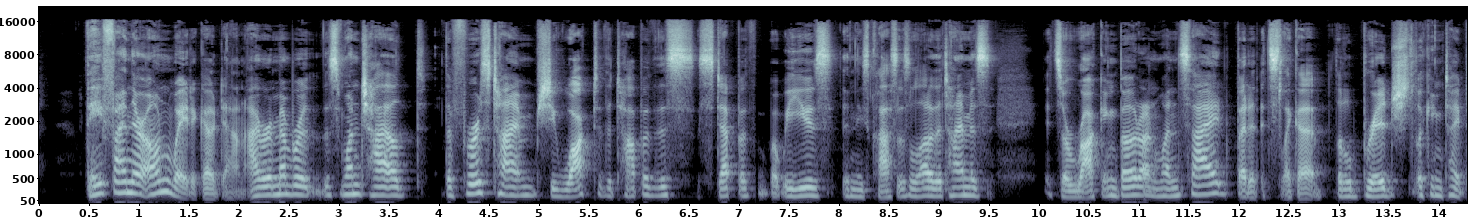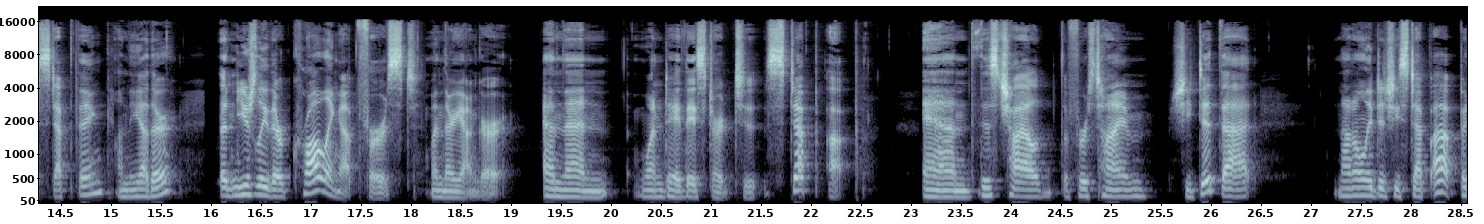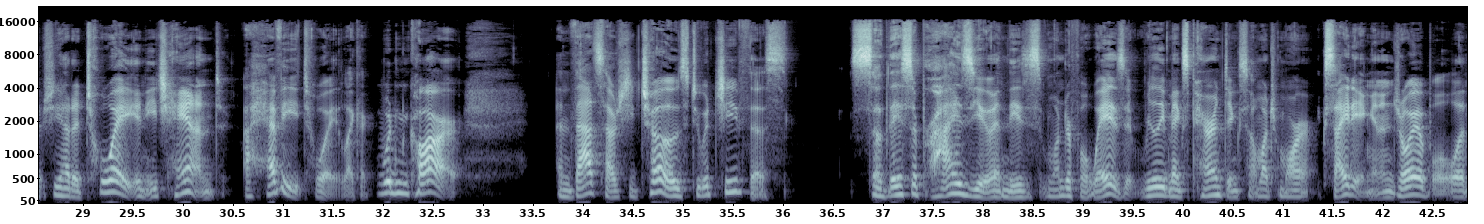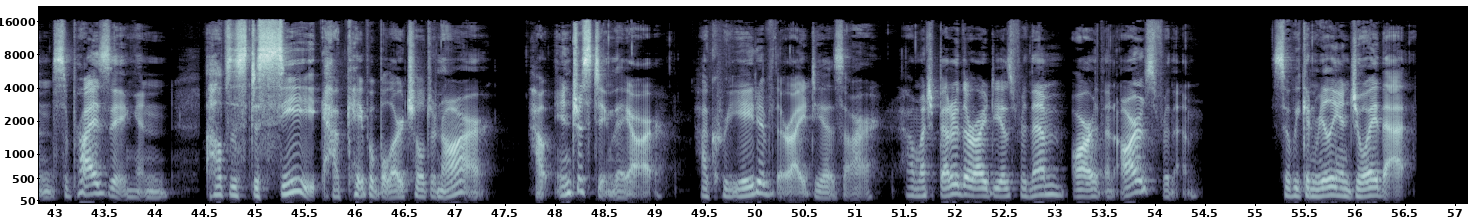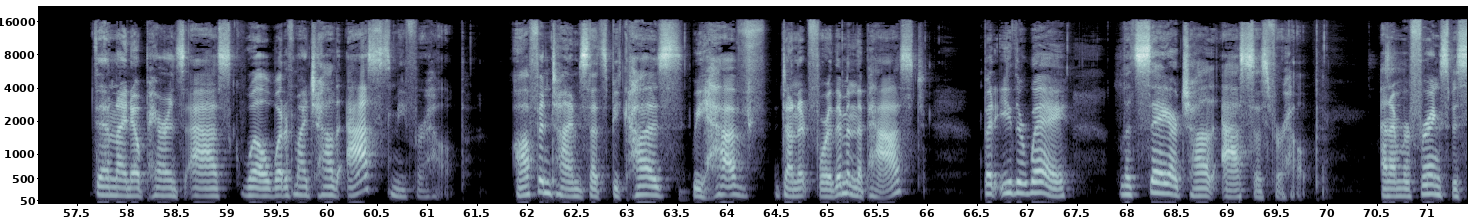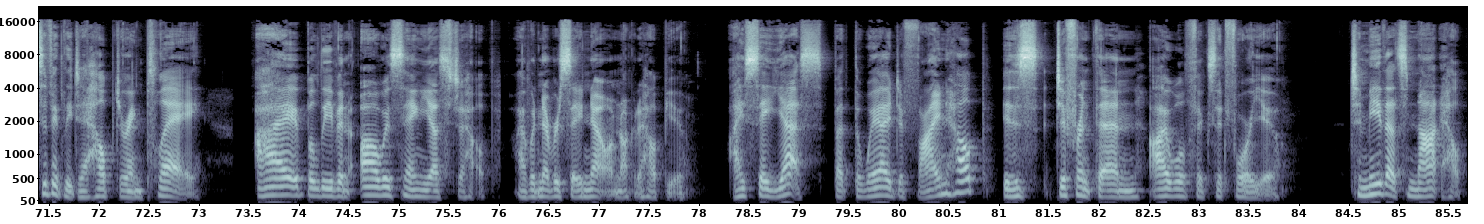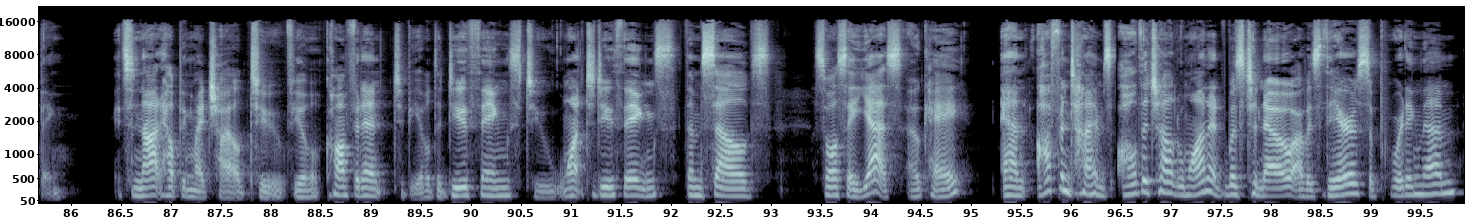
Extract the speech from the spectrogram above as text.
They find their own way to go down. I remember this one child, the first time she walked to the top of this step of what we use in these classes a lot of the time is it's a rocking boat on one side, but it's like a little bridge looking type step thing on the other. And usually they're crawling up first when they're younger. And then one day they start to step up. And this child, the first time she did that, not only did she step up, but she had a toy in each hand, a heavy toy, like a wooden car. And that's how she chose to achieve this. So they surprise you in these wonderful ways. It really makes parenting so much more exciting and enjoyable and surprising and helps us to see how capable our children are, how interesting they are, how creative their ideas are, how much better their ideas for them are than ours for them. So we can really enjoy that. Then I know parents ask, well, what if my child asks me for help? Oftentimes that's because we have done it for them in the past but either way, let's say our child asks us for help. And I'm referring specifically to help during play. I believe in always saying yes to help. I would never say, no, I'm not going to help you. I say yes, but the way I define help is different than I will fix it for you. To me, that's not helping. It's not helping my child to feel confident, to be able to do things, to want to do things themselves. So I'll say, yes, okay, and oftentimes, all the child wanted was to know I was there supporting them.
